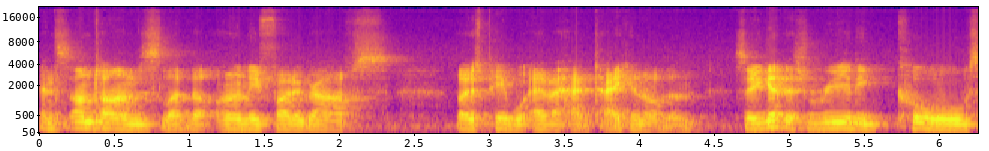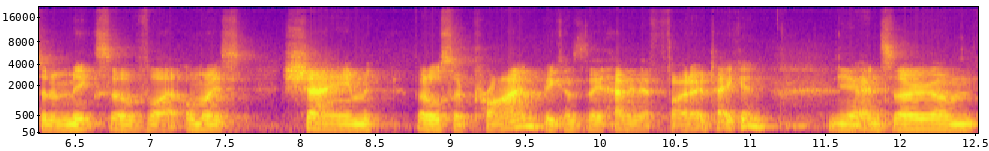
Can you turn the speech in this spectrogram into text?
and sometimes like the only photographs those people ever had taken of them. So you get this really cool sort of mix of like almost shame, but also pride because they're having their photo taken. Yeah. And so, um,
